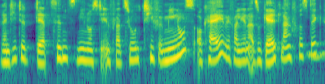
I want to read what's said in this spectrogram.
Rendite. Der Zins minus die Inflation tief im Minus. Okay, wir verlieren also Geld langfristig.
